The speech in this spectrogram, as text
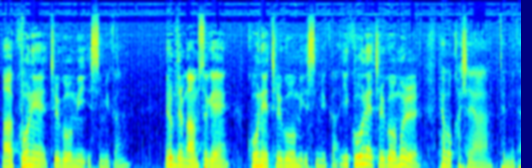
어, 구원의 즐거움이 있습니까? 여러분들 마음속에 구원의 즐거움이 있습니까? 이 구원의 즐거움을 회복하셔야 됩니다.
